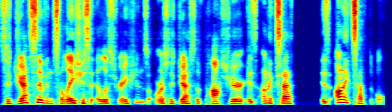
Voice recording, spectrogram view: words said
Suggestive and salacious illustrations or suggestive posture is unaccept is unacceptable.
